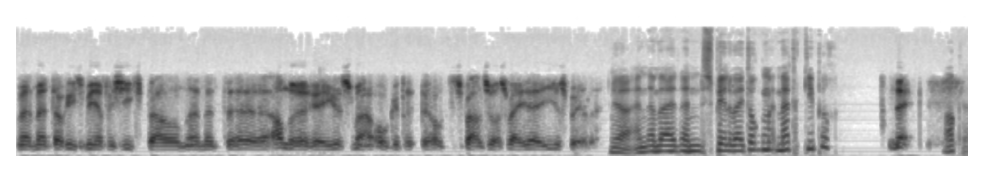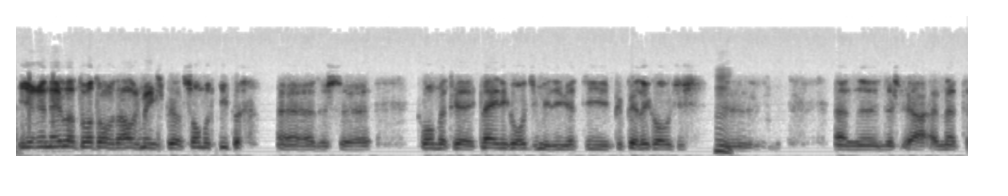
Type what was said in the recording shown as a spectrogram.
met, met toch iets meer fysiek spel, met, met uh, andere regels, maar ook het, ook het spel zoals wij hier spelen. Ja, en, en, en spelen wij het ook met, met keeper? Nee. Okay. Hier in Nederland wordt over het algemeen gespeeld zonder keeper. dus gewoon met kleine gootjes, met die pupillengootjes. Hm. en dus ja, en met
